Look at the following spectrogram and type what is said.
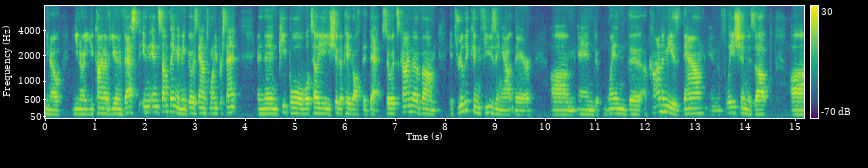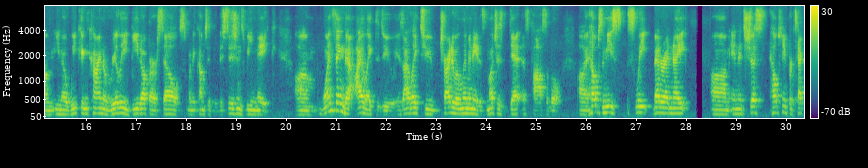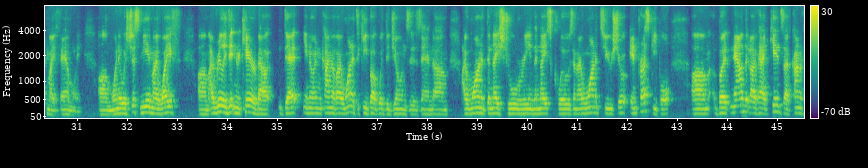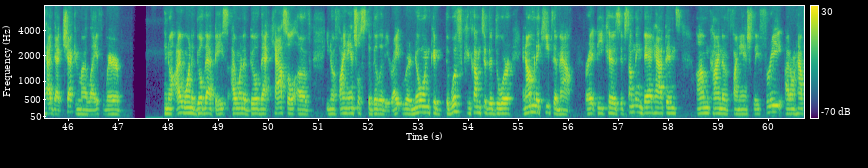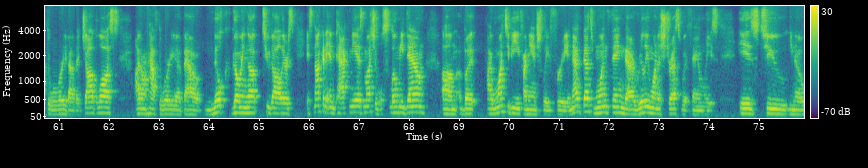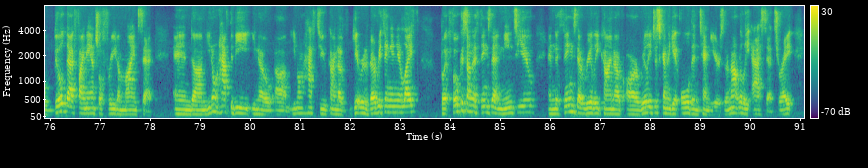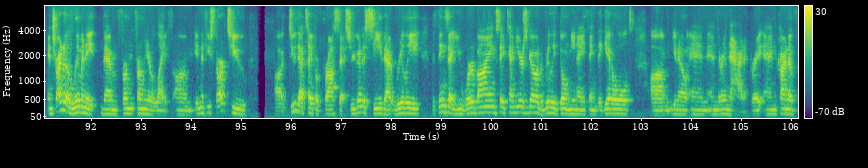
You know, you know, you kind of you invest in in something and it goes down twenty percent and then people will tell you you should have paid off the debt. So it's kind of um, it's really confusing out there. Um, and when the economy is down and inflation is up, um, you know, we can kind of really beat up ourselves when it comes to the decisions we make. Um, one thing that I like to do is I like to try to eliminate as much as debt as possible. Uh, it helps me s- sleep better at night, um, and it just helps me protect my family. Um, when it was just me and my wife, um, I really didn't care about debt, you know, and kind of I wanted to keep up with the Joneses, and um, I wanted the nice jewelry and the nice clothes, and I wanted to show impress people. Um, but now that I've had kids, I've kind of had that check in my life where, you know, I want to build that base. I want to build that castle of, you know, financial stability, right? Where no one could, the wolf can come to the door, and I'm going to keep them out, right? Because if something bad happens, I'm kind of financially free. I don't have to worry about a job loss. I don't have to worry about milk going up $2. It's not going to impact me as much. It will slow me down. Um, but I want to be financially free. And that that's one thing that I really want to stress with families is to, you know, build that financial freedom mindset. And um, you don't have to be, you know, um, you don't have to kind of get rid of everything in your life, but focus on the things that mean to you and the things that really kind of are really just going to get old in 10 years they're not really assets right? And try to eliminate them from from your life. Um, and if you start to uh, do that type of process you're going to see that really the things that you were buying say 10 years ago they really don't mean anything. They get old um, you know and and they're in the attic right? And kind of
